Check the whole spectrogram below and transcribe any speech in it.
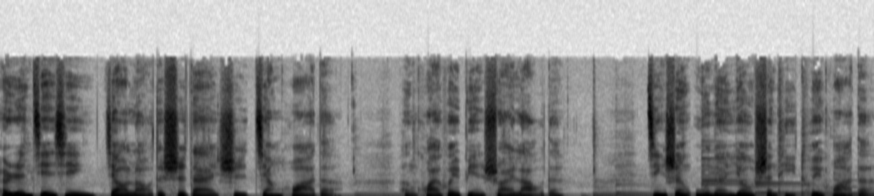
而仍坚信较老的世代是僵化的，很快会变衰老的，精神无能又身体退化的，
